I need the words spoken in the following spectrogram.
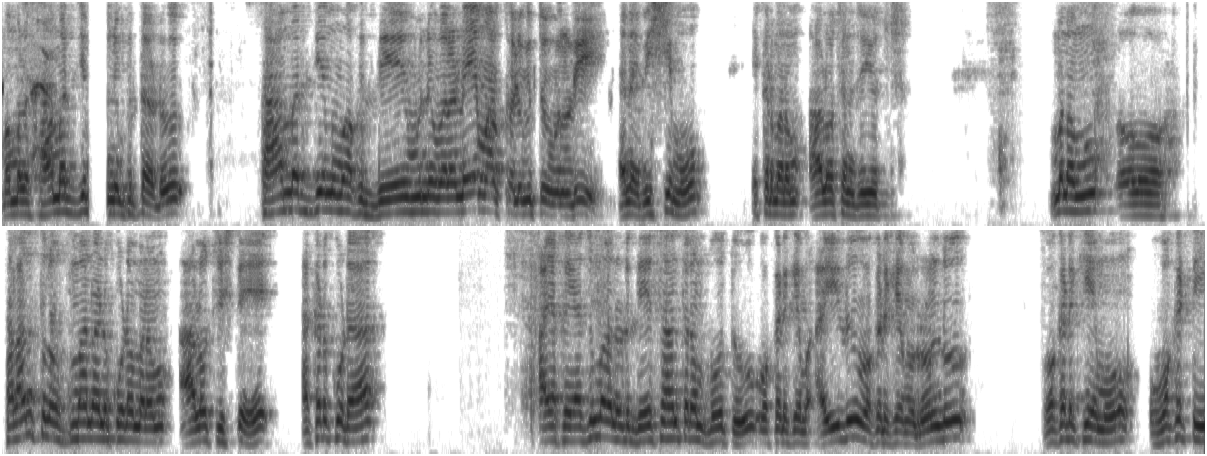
మమ్మల్ని సామర్థ్యం నింపుతాడు సామర్థ్యం మాకు దేవుని వలనే మాకు కలుగుతూ ఉంది అనే విషయము ఇక్కడ మనం ఆలోచన చేయొచ్చు. మనం తలాంతుల ఉపమానాన్ని కూడా మనం ఆలోచిస్తే అక్కడ కూడా ఆ యొక్క యజమానుడు దేశాంతరం పోతూ ఒకడికేమో ఐదు ఒకడికేమో రెండు ఒకడికేమో ఒకటి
